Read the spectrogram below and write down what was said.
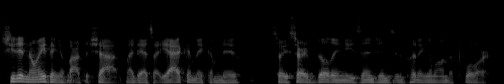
She didn't know anything about the shop. My dad's like, yeah, I can make them new. So he started building these engines and putting them on the floor.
